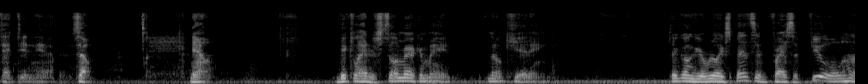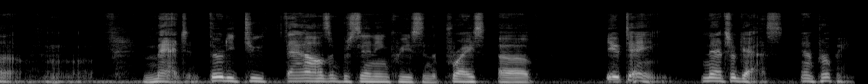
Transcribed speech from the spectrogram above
That didn't happen. So now, Bic is still American made. No kidding. They're going to get real expensive. Price of fuel, huh? Imagine 32,000% increase in the price of butane, natural gas, and propane.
